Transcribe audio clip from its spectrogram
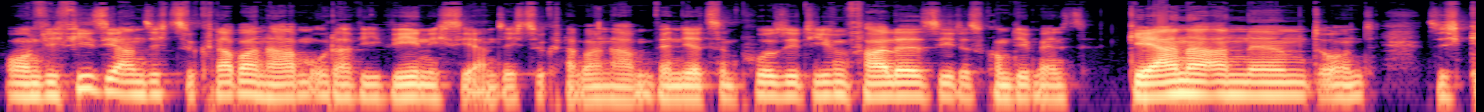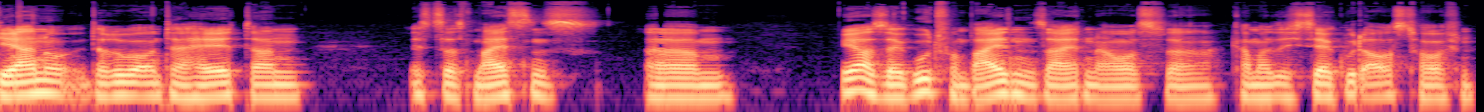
und wie viel sie an sich zu knabbern haben oder wie wenig sie an sich zu knabbern haben. Wenn jetzt im positiven Falle sie das Kompliment gerne annimmt und sich gerne darüber unterhält, dann ist das meistens ähm, ja sehr gut von beiden Seiten aus. Da kann man sich sehr gut austauschen.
